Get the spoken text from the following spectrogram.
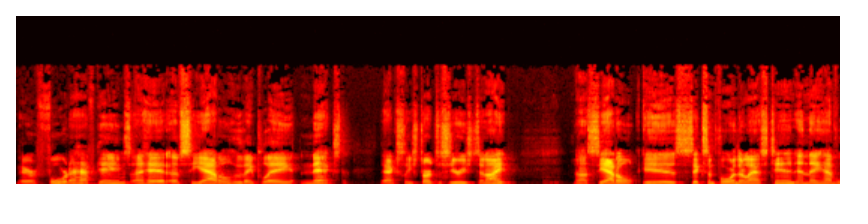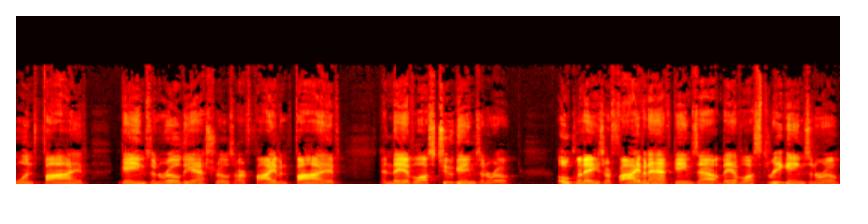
They're four and a half games ahead of Seattle, who they play next. They actually start the series tonight. Uh, Seattle is six and four in their last ten, and they have won five games in a row. The Astros are five and five, and they have lost two games in a row. Oakland A's are five and a half games out. They have lost three games in a row,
